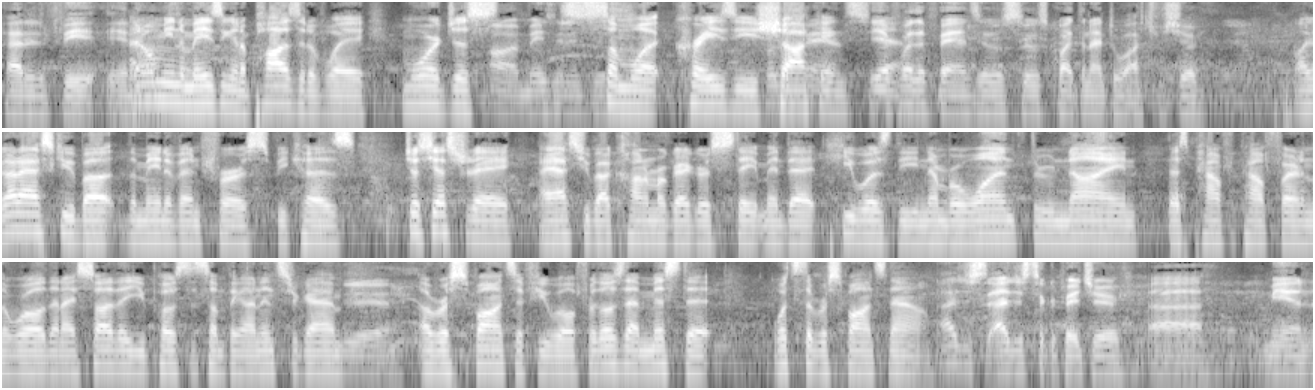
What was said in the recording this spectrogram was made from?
had a defeat. You know, I don't mean amazing in a positive way, more just Oh, amazing is just- somewhat crazy, For shocking. fans. Yeah, for the fans, it was it was quite the night to watch for sure. Well, I got to ask you about the main event first because just yesterday I asked you about Conor McGregor's statement that he was the number one through nine best pound for pound fighter in the world, and I saw that you posted something on Instagram, Yeah. a response, if you will. For those that missed it, what's the response now? I just I just took a picture. Uh, me and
